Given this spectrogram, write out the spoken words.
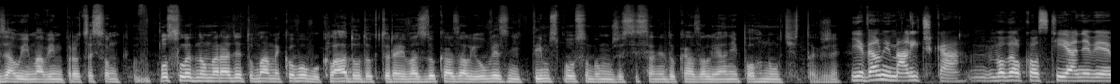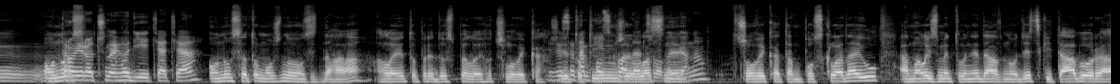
zaujímavým procesom. V poslednom rade tu máme kovovú kládu, do ktorej vás dokázali uväzniť tým spôsobom, že ste sa nedokázali ani pohnúť. Takže Je veľmi maličká, vo veľkosti, ja neviem, Ono- trojročného dieťaťa. ono sa to možno zdá, ale je to pre dospelého človeka. Že je to tam poskladá vlastne človek, áno? človeka tam poskladajú a mali sme tu nedávno detský tábor a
